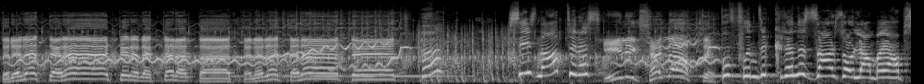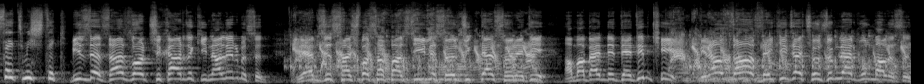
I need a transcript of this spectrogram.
Tırırıt tırıt, tırırıt tırıt tırıt, tırırıt tırıt tırıt. Siz ne yaptınız? İyilik sen ne yaptın? Bu fındık kıranı zar zor lambaya hapsetmiştik. Biz de zar zor çıkardık inanır mısın? Remzi saçma sapan sihirli sözcükler söyledi. Ama ben de dedim ki biraz daha zekice çözümler bulmalısın.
